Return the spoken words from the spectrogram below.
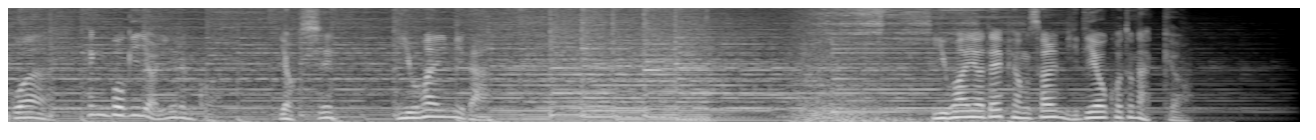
꿈과 행복이 열리는 곳 역시 이화입니다. 이화여대 병설 미디어 고등학교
